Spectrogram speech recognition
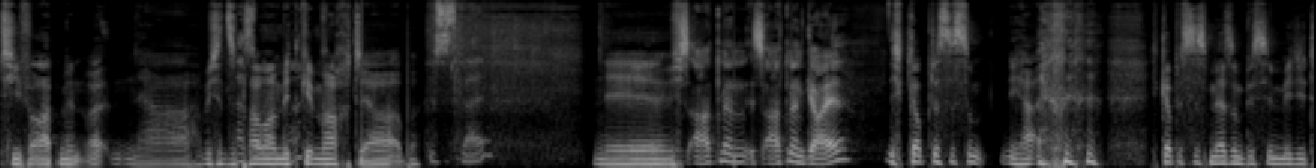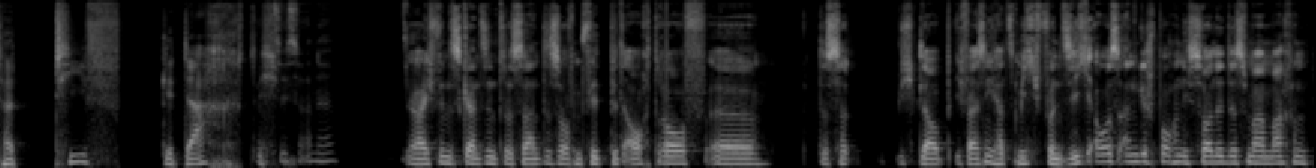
tief atmen. Ja, habe ich jetzt ein Hast paar Mal gemacht? mitgemacht, ja, aber ist geil. Nee, ich Ist Atmen, ist Atmen geil? Ich glaube, das ist so, ja, ich glaube, es ist mehr so ein bisschen meditativ gedacht. Ich, an, ja. Ja, ich finde es ganz interessant, das ist auf dem Fitbit auch drauf. Äh, das hat, ich glaube, ich weiß nicht, hat es mich von sich aus angesprochen, ich solle das mal machen.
